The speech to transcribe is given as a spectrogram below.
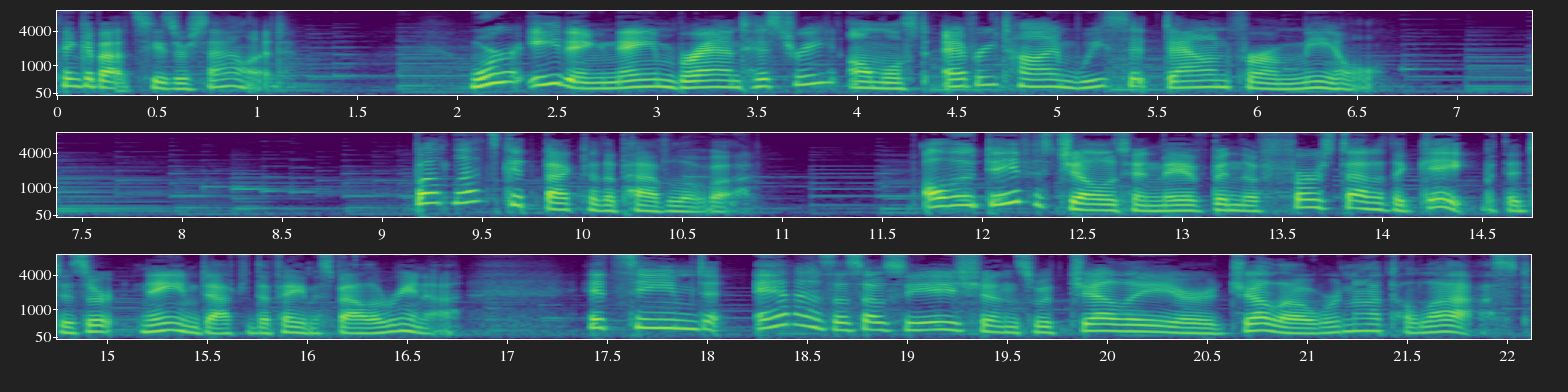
Think about Caesar salad. We're eating name brand history almost every time we sit down for a meal. But let's get back to the pavlova. Although Davis gelatin may have been the first out of the gate with a dessert named after the famous ballerina, it seemed Anna's associations with jelly or jello were not to last.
